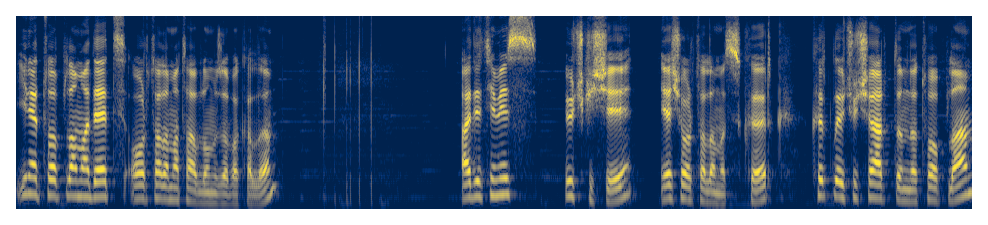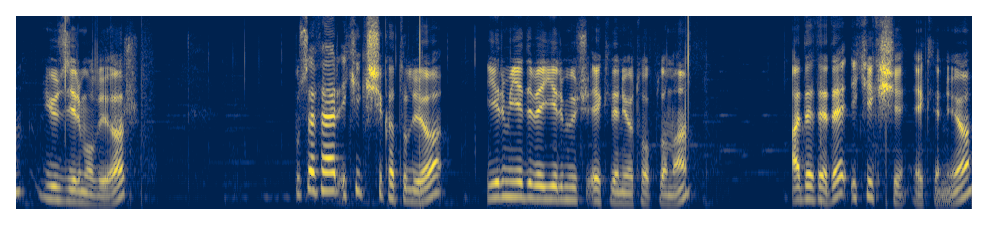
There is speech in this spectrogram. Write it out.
Yine toplam adet ortalama tablomuza bakalım. Adetimiz 3 kişi, yaş ortalaması 40. 40 ile 3'ü çarptığımda toplam 120 oluyor. Bu sefer 2 kişi katılıyor. 27 ve 23 ekleniyor toplama. Adete de 2 kişi ekleniyor.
